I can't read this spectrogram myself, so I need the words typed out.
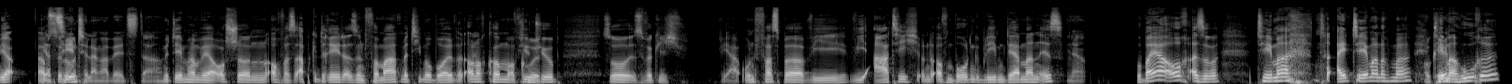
Ja, absolut. Jahrzehntelanger Weltstar. Mit dem haben wir ja auch schon auch was abgedreht. Also ein Format mit Timo Boll wird auch noch kommen auf Cool. YouTube. So ist wirklich, ja, unfassbar, wie, wie artig und auf dem Boden geblieben der Mann ist. Ja. Wobei er auch, also Thema, ein Thema nochmal, Okay. Thema Hure.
